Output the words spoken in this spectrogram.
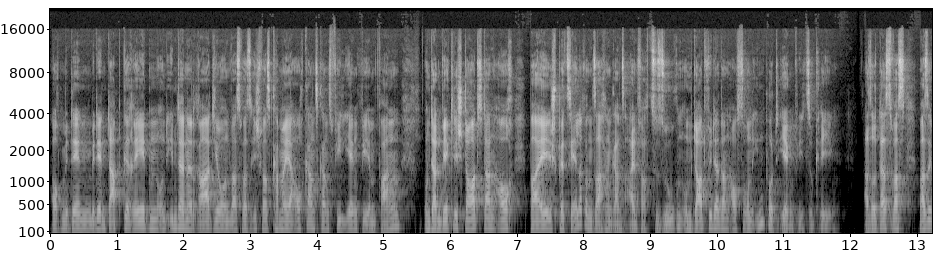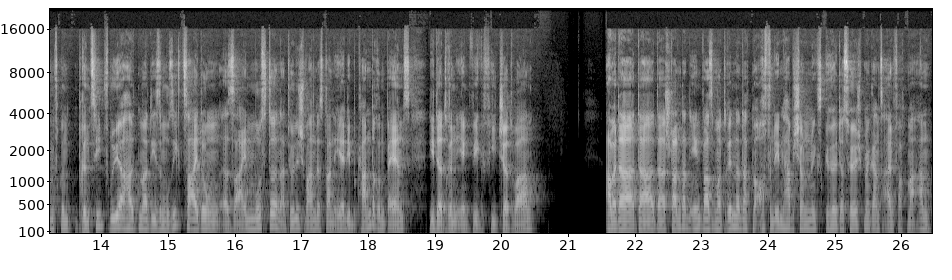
auch mit den, mit den DAB-Geräten und Internetradio und was weiß ich was, kann man ja auch ganz, ganz viel irgendwie empfangen. Und dann wirklich dort dann auch bei spezielleren Sachen ganz einfach zu suchen, um dort wieder dann auch so einen Input irgendwie zu kriegen. Also das, was, was im Prin- Prinzip früher halt mal diese Musikzeitung äh, sein musste, natürlich waren das dann eher die bekannteren Bands, die da drin irgendwie gefeatured waren. Aber da, da, da stand dann irgendwas mal drin, dann dachte man, oh, von denen habe ich schon nichts gehört, das höre ich mir ganz einfach mal an.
